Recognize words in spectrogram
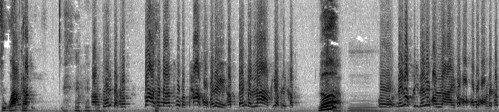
สุวัสด์ครับ อ่าตัวแต่พันลบบ้านพน้ำท่วมแบบภาพออกมาได้ไงครับแบงก์ดอลลาร์เพียบเลยครับเหรอ ครับอืมโอ้ในโลกในโลกออนไลน์เขาออกเอามาออกนะครับ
